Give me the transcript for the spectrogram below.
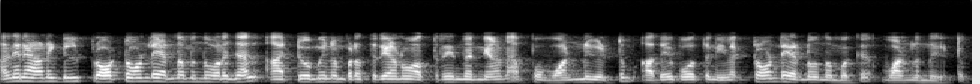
അങ്ങനെയാണെങ്കിൽ പ്രോട്ടോണിന്റെ എണ്ണം എന്ന് പറഞ്ഞാൽ ആറ്റോമിക് നമ്പർ എത്രയാണോ അത്രയും തന്നെയാണ്. അപ്പോൾ വണ്ണ് കിട്ടും. അതേപോലെ തന്നെ ഇലക്ട്രോണിന്റെ എണ്ണവും നമുക്ക് വൺ എന്ന് കിട്ടും.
